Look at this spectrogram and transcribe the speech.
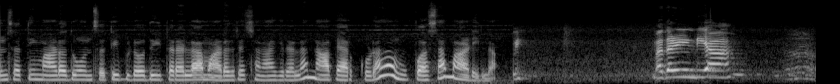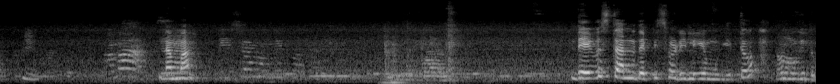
ಒಂದ್ಸತಿ ಮಾಡೋದು ಒಂದ್ಸತಿ ಬಿಡೋದು ಈ ತರ ಎಲ್ಲ ಮಾಡಿದ್ರೆ ಚೆನ್ನಾಗಿರಲ್ಲ. ನಾವ್ಯಾರು ಕೂಡ ಉಪವಾಸ ಮಾಡಿಲ್ಲ. ಮದರ್ ಇಂಡಿಯಾ ನಮ್ಮ ದೇವಸ್ಥಾನದ ಎಪಿಸೋಡ್ ಇಲ್ಲಿಗೆ ಮುಗೀತು. ಮುಗಿತು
